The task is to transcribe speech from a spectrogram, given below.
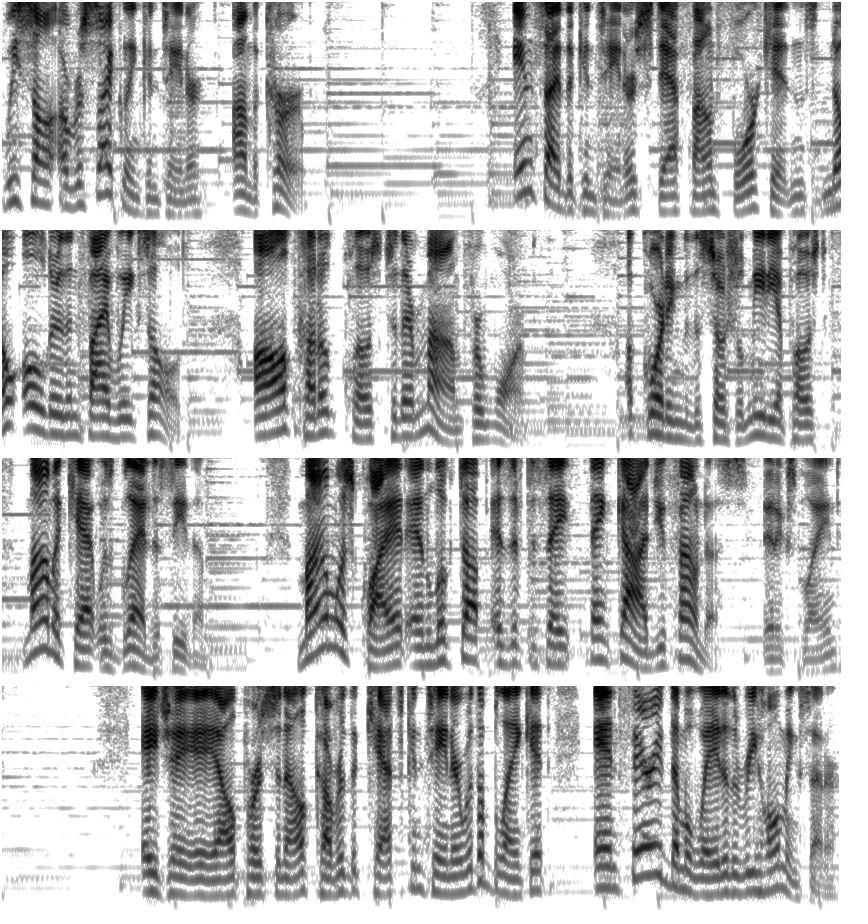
we saw a recycling container on the curb. Inside the container, staff found four kittens no older than five weeks old, all cuddled close to their mom for warmth. According to the social media post, Mama Cat was glad to see them. Mom was quiet and looked up as if to say thank God you found us it explained. HAAL personnel covered the cat's container with a blanket and ferried them away to the rehoming center.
